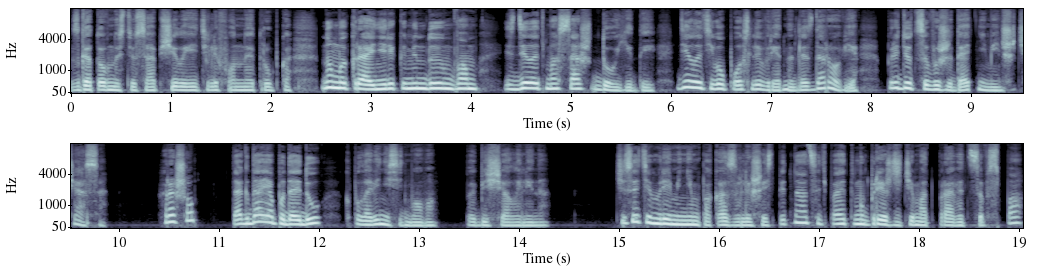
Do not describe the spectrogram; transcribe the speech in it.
с готовностью сообщила ей телефонная трубка. Но мы крайне рекомендуем вам сделать массаж до еды. Делать его после вредно для здоровья. Придется выжидать не меньше часа. Хорошо, тогда я подойду к половине седьмого, пообещала Лина. Часы тем временем показывали 6:15, поэтому прежде чем отправиться в спа,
